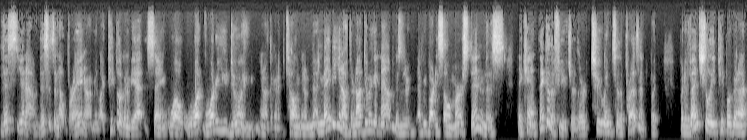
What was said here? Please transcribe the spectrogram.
this, you know, this is a no-brainer. I mean, like people are going to be at, saying, "Well, what what are you doing?" You know, they're going to be telling you know, and maybe you know they're not doing it now because everybody's so immersed in this they can't think of the future. They're too into the present. But but eventually, people are going to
